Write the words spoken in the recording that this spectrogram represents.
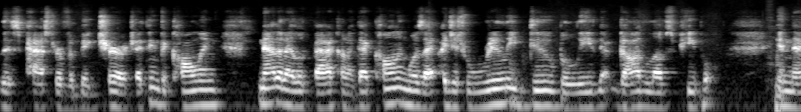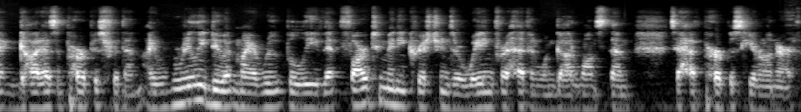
this pastor of a big church. I think the calling, now that I look back on it, that calling was I, I just really do believe that God loves people hmm. and that God has a purpose for them. I really do, at my root, believe that far too many Christians are waiting for heaven when God wants them to have purpose here on earth.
